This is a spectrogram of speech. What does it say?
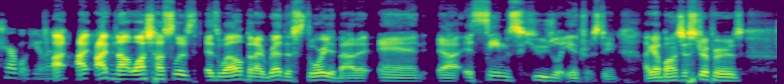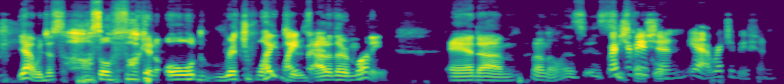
Terrible human. I, I, I've not watched Hustlers as well, but I read the story about it, and uh, it seems hugely interesting. Like a bunch of strippers, yeah, would just hustle fucking old rich white White dudes men. out of their money, and um, I don't know. It's, it's, it's cool. retribution. Yeah, retribution.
